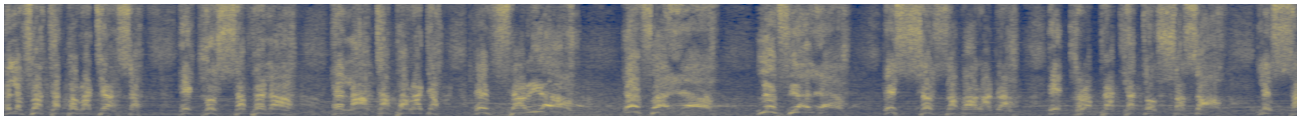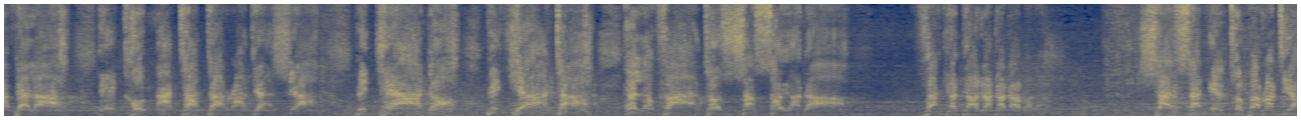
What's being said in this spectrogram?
Elevaka Paradas, Ecosapela, Elata Parada, Efaria, Efaria, Lefialia, Esazabarada, Ekraprakatos, Lesabela, Ekomata Daradesha, Picada, Picada, Elevato Sasayada, Vakadada. Shasa entoparadia,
